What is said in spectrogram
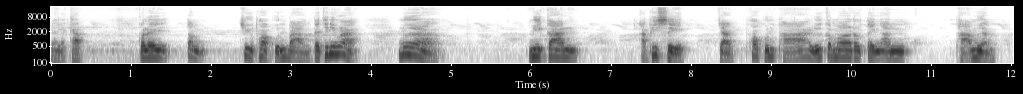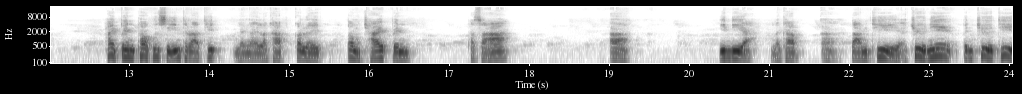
นั่นแหละครับ ก็เลยต้อง ชื่อพ่อขุนบาง แต่ที่นี่ว่าเมื่อมีการอภิเษกจากพ่อขุนผาหรือกมรเตงอันผาเมือง ให้เป็นพ่อขุนศรีอินทราทิตยังไงล่ะครับ ก็เลยต้องใช้เป็นภาษาอ่าอินเดียนะครับอ่าตามที่ชื่อนี้เป็นชื่อที่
